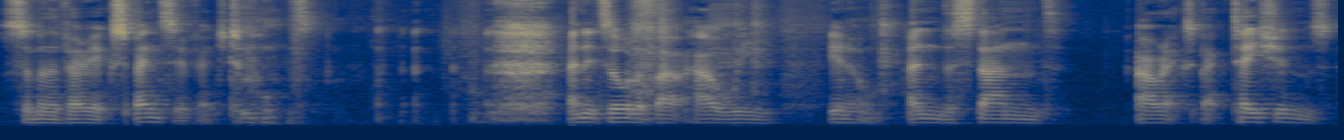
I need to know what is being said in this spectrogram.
some of the very expensive vegetables. and it's all about how we, you know, understand our expectations,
